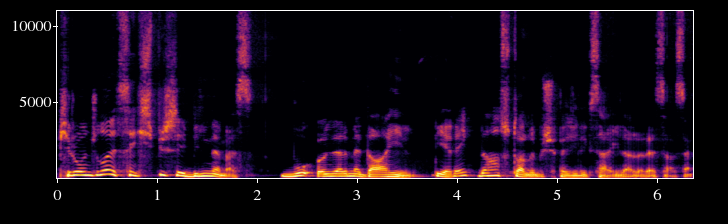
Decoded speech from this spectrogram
pironcular ise hiçbir şey bilinemez. Bu önerme dahil diyerek daha tutarlı bir şüphecilik sergilerler esasen.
